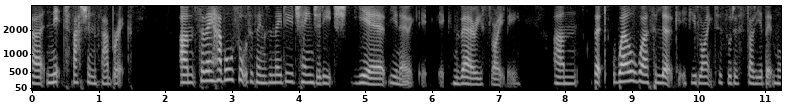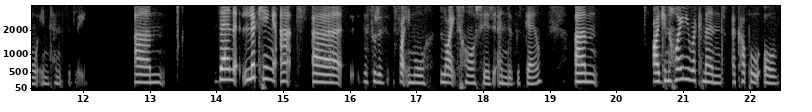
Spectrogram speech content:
uh, Knit Fashion Fabrics, um, so they have all sorts of things, and they do change it each year. You know, it, it, it can vary slightly, um, but well worth a look if you'd like to sort of study a bit more intensively. Um, then looking at uh, the sort of slightly more light-hearted end of the scale, um, I can highly recommend a couple of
